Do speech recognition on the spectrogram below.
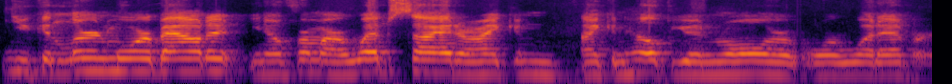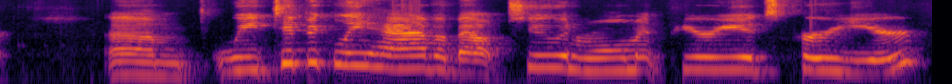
you can learn more about it you know from our website or i can i can help you enroll or, or whatever. Um, we typically have about two enrollment periods per year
